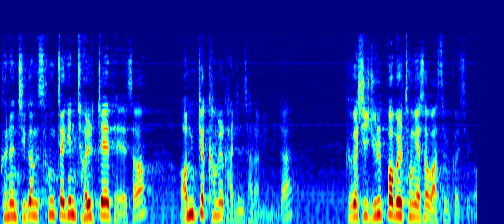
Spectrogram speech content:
그는 지금 성적인 절제에 대해서 엄격함을 가진 사람입니다. 그것이 율법을 통해서 왔을 것이고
